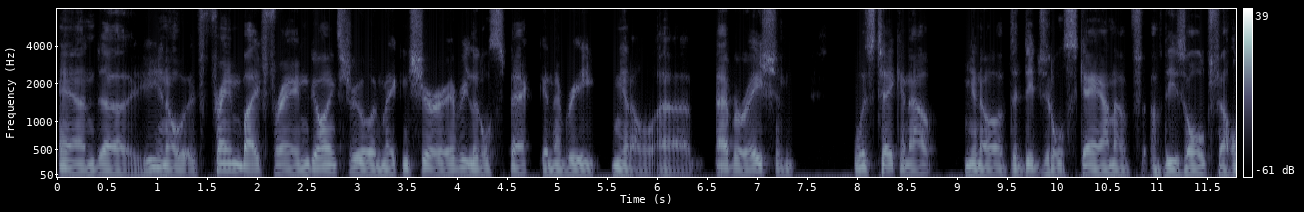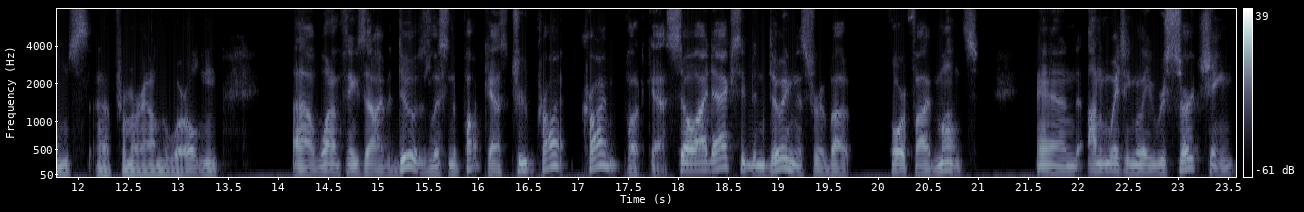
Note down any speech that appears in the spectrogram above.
and uh, you know, frame by frame, going through and making sure every little speck and every you know uh, aberration was taken out. You know, of the digital scan of of these old films uh, from around the world, and uh, one of the things that I would do is listen to podcasts, true crime, crime podcasts. So I'd actually been doing this for about four or five months, and unwittingly researching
